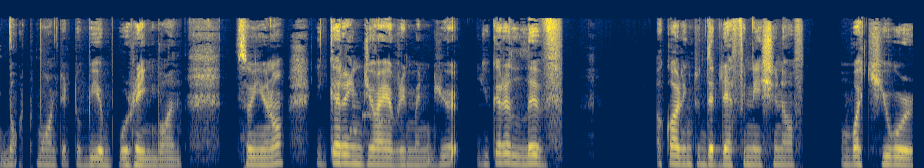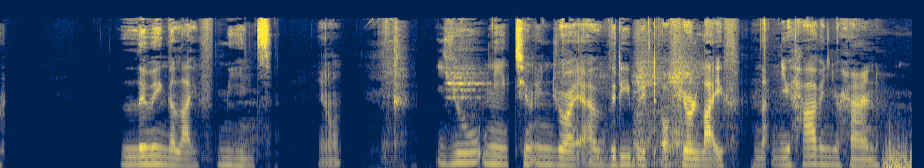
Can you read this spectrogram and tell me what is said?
not want it to be a boring one. So you know you gotta enjoy every minute. You you gotta live according to the definition of what your living a life means you know? You need to enjoy every bit of your life that you have in your hand.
